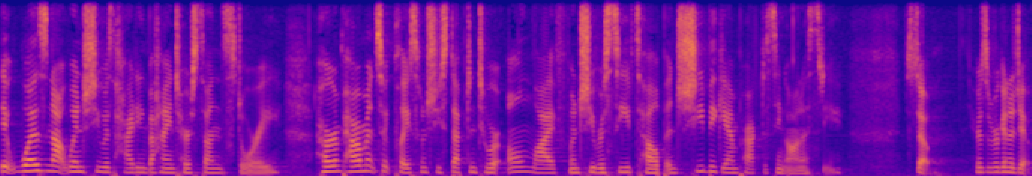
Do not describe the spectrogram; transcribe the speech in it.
it was not when she was hiding behind her son's story. Her empowerment took place when she stepped into her own life, when she received help, and she began practicing honesty. So, here's what we're going to do.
